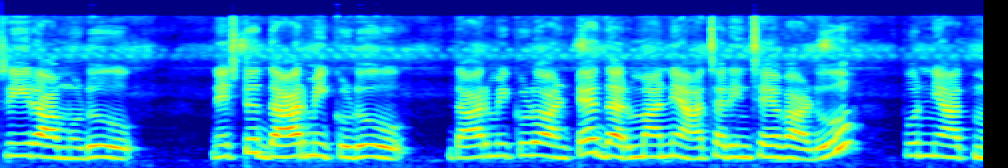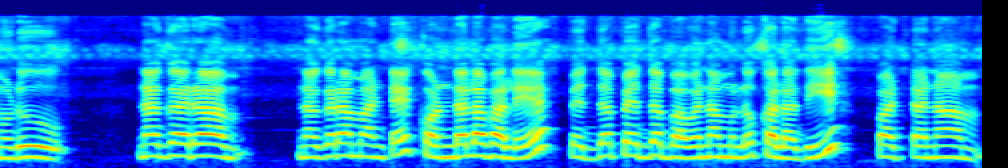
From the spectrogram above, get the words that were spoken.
శ్రీరాముడు. నెక్స్ట్ ధార్మికుడు. ధార్మికుడు అంటే ధర్మాన్ని ఆచరించేవాడు పుణ్యాత్ముడు. నగరం. నగరం అంటే కొండల వలె పెద్ద పెద్ద భవనములు కలది పట్టణం.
